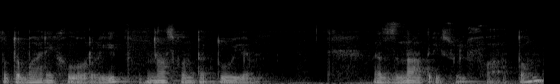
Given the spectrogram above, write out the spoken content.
Тобто барій хлорид у нас контактує з натрій сульфатом.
